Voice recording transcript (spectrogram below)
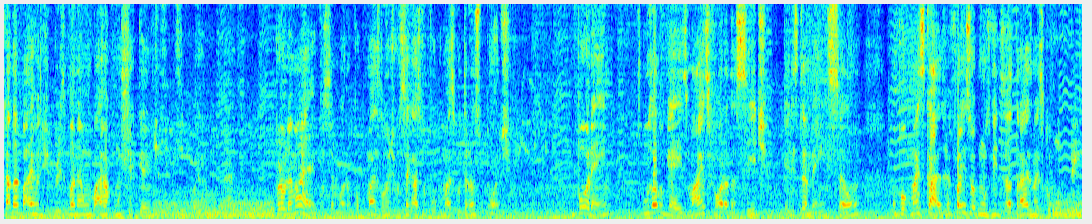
cada bairro de Brisbane é um bairro aconchegante, assim, assim, né? O problema é, você mora um pouco mais longe, você gasta um pouco mais com o transporte. Porém, os aluguéis mais fora da City, eles também são um pouco mais caros. Eu já falei isso alguns vídeos atrás, mas como tem,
